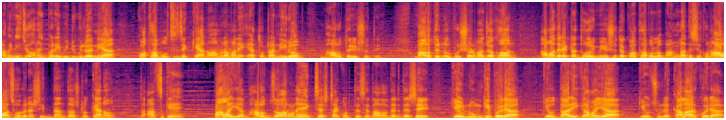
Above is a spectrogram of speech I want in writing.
আমি নিজে অনেকবার এই ভিডিওগুলো নিয়ে কথা বলছি যে কেন আমরা মানে এতটা নীরব ভারতের ইস্যুতে। ভারতের নুপুর শর্মা যখন আমাদের একটা ধর্মীয় ইস্যুতে কথা বলল, বাংলাদেশে কোনো আওয়াজ হবে না, সিদ্ধান্ত আসলো। কেন? তো আজকে পালাইয়া ভারত যাওয়ার অনেক চেষ্টা করতেছে দাদাদের দেশে। কেউ লুঙ্গি পইরা, কেউ দাড়ি কামাইয়া, কেউ চুলে কালার কইরা,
